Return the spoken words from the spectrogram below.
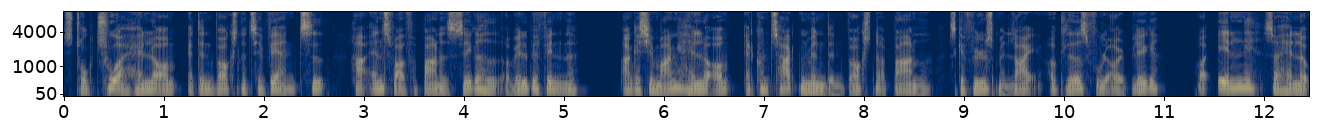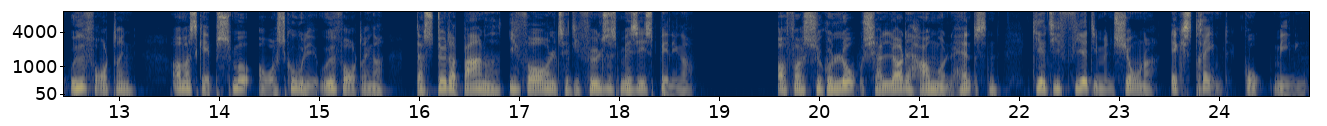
Struktur handler om, at den voksne til hver en tid har ansvaret for barnets sikkerhed og velbefindende. Engagement handler om, at kontakten mellem den voksne og barnet skal fyldes med leg og glædesfulde øjeblikke. Og endelig så handler udfordring om at skabe små overskuelige udfordringer, der støtter barnet i forhold til de følelsesmæssige spændinger. Og for psykolog Charlotte Havmund Hansen giver de fire dimensioner ekstremt god mening.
